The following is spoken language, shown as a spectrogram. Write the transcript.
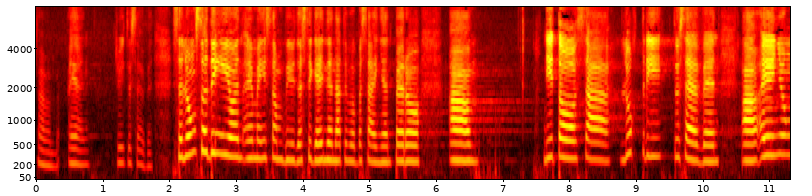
Tama ba? Ayan. 3 to 7. Sa lungsod ding iyon ay may isang byuda. Sige, hindi natin babasahin yan. Pero um, dito sa Luke 3 to 7, uh, ayun yung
